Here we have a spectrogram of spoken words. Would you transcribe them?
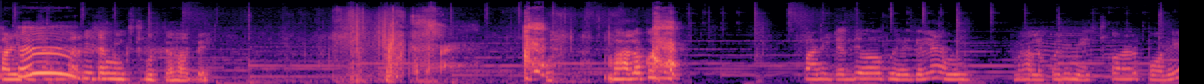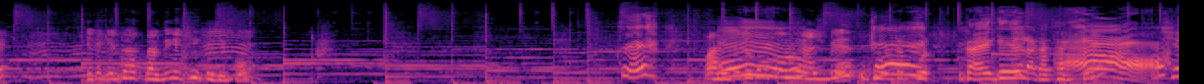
পানিটা তরকারিটা মিক্সড করতে হবে। ভালো করে পানিটা দেওয়া হয়ে গেলে আমি ভালো করে মিক্স করার পরে এটাকে ঢাকনা দিয়ে ঢেকে দিব। পানিটা যখন কমে আসবে ঝোলটা গায়ে গায়ে লাগা থাকবে। সে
